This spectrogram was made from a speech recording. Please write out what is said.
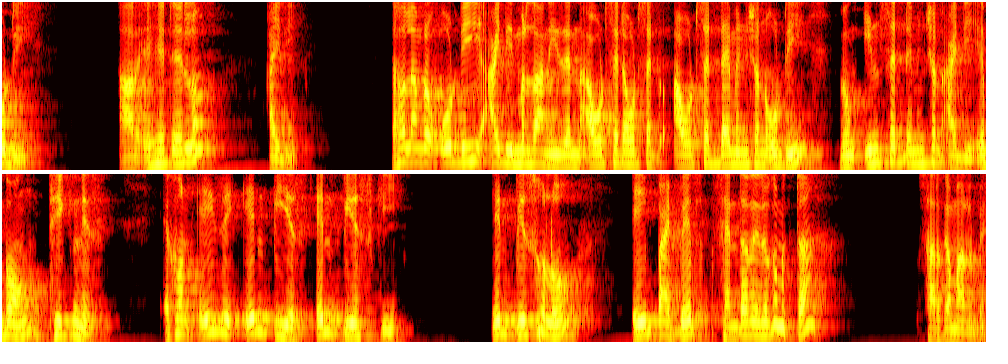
ওডি আর এটা হলো আইডি তাহলে আমরা ওডি আইডি আমরা জানি যে আউটসাইড আউটসাইড আউটসাইড ডাইমেনশন ওডি এবং ইনসাইড ডাইমেনশন আইডি এবং থিকনেস এখন এই যে এনপিএস এনপিএস কি? এনপিএস হলো এই পাইপের সেন্টারে এরকম একটা সার্কা মারবে।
